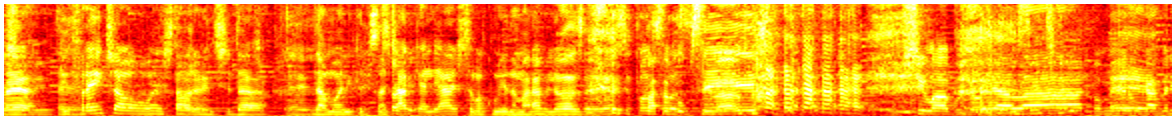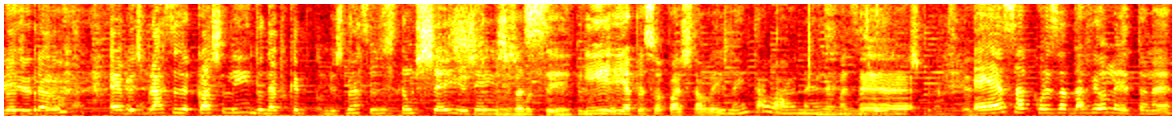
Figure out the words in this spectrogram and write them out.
É, é. Em frente ao restaurante da, É. da Mônica e do Santiago, que- que... aliás tem uma comida maravilhosa. Eu, se fosse Passa por você, Chilabo, lá comer um meus cabrito. bra- É, meus braços eu acho lindo, né? Porque meus braços estão cheios, Cheios de você. E, e a pessoa pode talvez nem estar lá, né? mas mas é, meus braços. é essa coisa da Violeta, né?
